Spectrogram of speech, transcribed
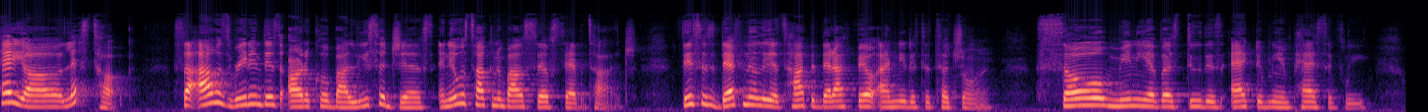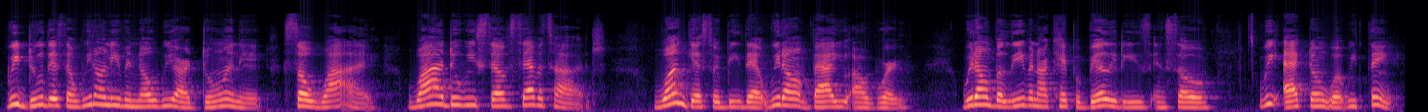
Hey y'all, let's talk. So I was reading this article by Lisa Jeffs and it was talking about self-sabotage. This is definitely a topic that I felt I needed to touch on. So many of us do this actively and passively. We do this and we don't even know we are doing it. So why? Why do we self-sabotage? One guess would be that we don't value our worth. We don't believe in our capabilities and so we act on what we think.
